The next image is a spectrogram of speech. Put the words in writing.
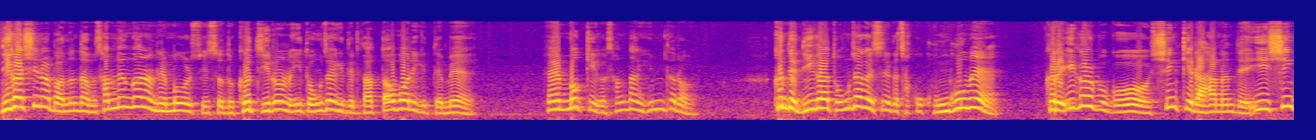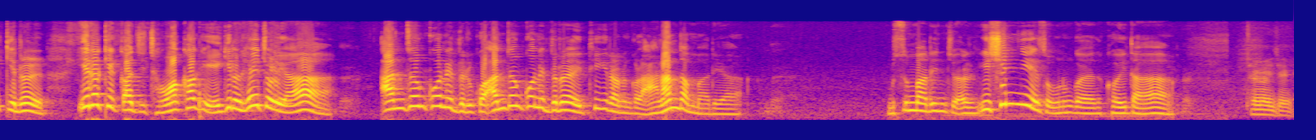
네가 신을 받는다면 3년간은 해먹을 수 있어도 그 뒤로는 이 동자기들이 다 떠버리기 때문에 해먹기가 상당히 힘들어. 근데 네가 동자가 있으니까 자꾸 궁금해. 그래 이걸 보고 신기라 하는데 이 신기를 이렇게까지 정확하게 얘기를 해줘야 안정권에 들고 안정권에 들어야 이 틱이라는 걸 안 한단 말이야. 무슨 말인지 알. 이 심리에서 오는 거야 거의 다. 제가 이제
